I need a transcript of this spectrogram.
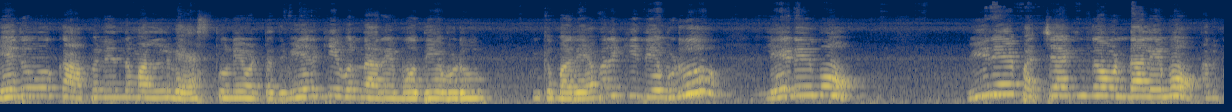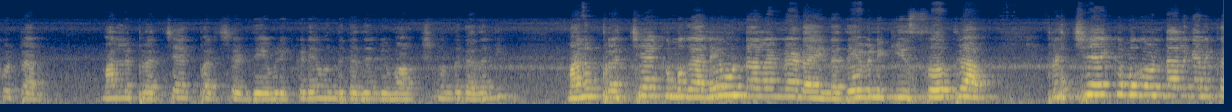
ఏదో ఒక అపనింద మనల్ని వేస్తూనే ఉంటుంది. వీరికి ఉన్నారేమో దేవుడు? ఇంక మరి ఎవరికి దేవుడు? లేడేమో. వీరే ప్రత్యేకంగా ఉండాలేమో అనుకుంటారు. మనల్ని ప్రత్యేకపరిచాడు దేవుడు. ఇక్కడే ఉంది కదండి వాక్షం ఉంది కదండి. మనం ప్రత్యేకముగానే ఉండాలన్నాడు ఆయన. దేవునికి స్తోత్రం. ప్రత్యేకముగా ఉండాలి కనుక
